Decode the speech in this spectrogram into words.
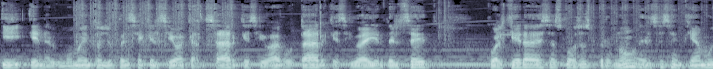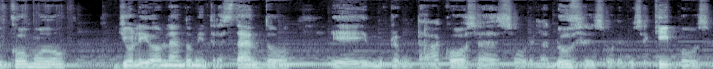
Y en algún momento yo pensé que él se iba a cansar, que se iba a agotar, que se iba a ir del set, cualquiera de esas cosas, pero no, él se sentía muy cómodo, yo le iba hablando mientras tanto, eh, me preguntaba cosas sobre las luces, sobre los equipos,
